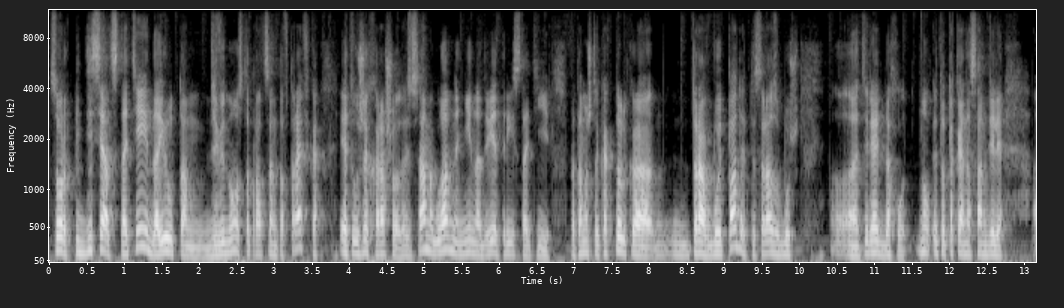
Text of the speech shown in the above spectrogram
40, 50 статей дают там 90% трафика, это уже хорошо. То есть самое главное не на 2-3 статьи, потому что как только траф будет падать, ты сразу будешь э, терять доход. Ну, это такая на самом деле э,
